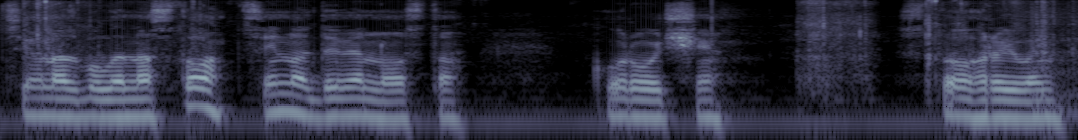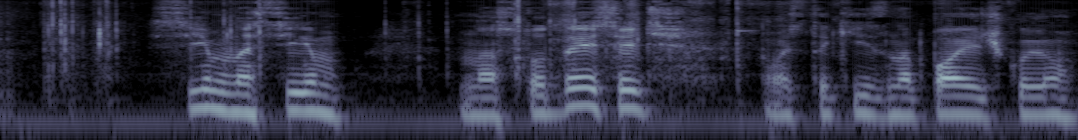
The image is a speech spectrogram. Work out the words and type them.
Ці у нас були на 100, ці на 90. Коротше, 100 гривень. 7 на 7 на 110. Ось такі з напаєчкою.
